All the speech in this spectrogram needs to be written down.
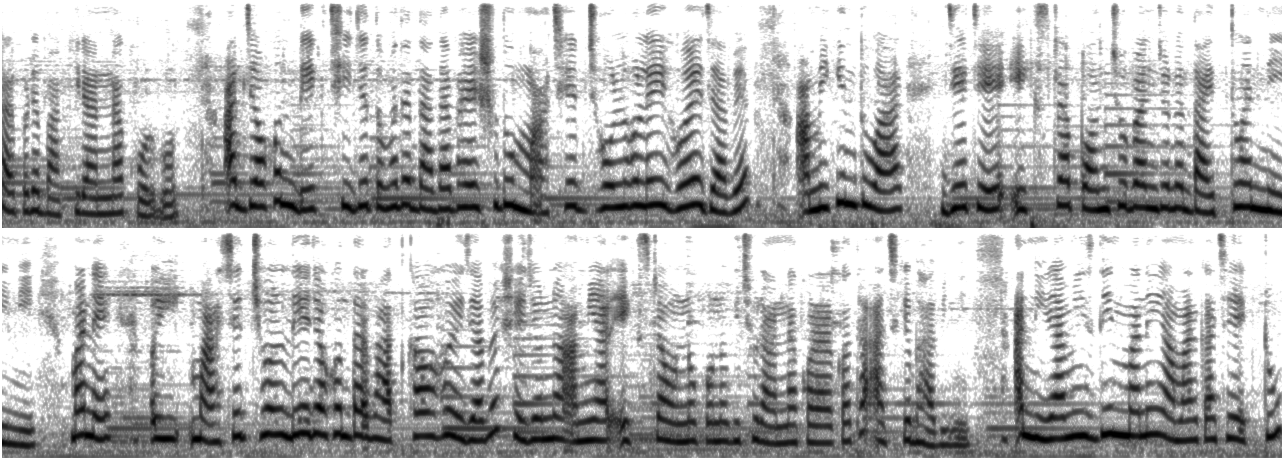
তারপরে বাকি রান্না করব। আর যখন দেখছি যে তোমাদের দাদাভাইয়ের শুধু মাছের ঝোল হলেই হয়ে যাবে, আমি কিন্তু আর যে যে এক্সট্রা পঞ্চব্যঞ্জনের দায়িত্ব আর নিইনি। মানে ওই মাছের ঝোল দিয়ে যখন তার ভাত খাওয়া হয়ে যাবে, সেই জন্য আমি আর এক্সট্রা অন্য কোনো কিছু রান্না করার কথা আজকে ভাবিনি। আর নিরামিষ দিন মানেই আমার কাছে একটু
